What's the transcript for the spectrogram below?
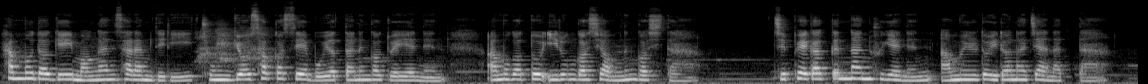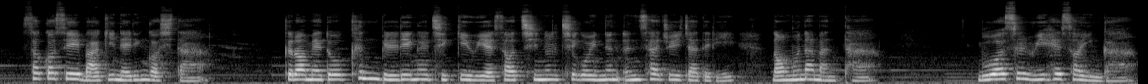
한 무더기의 멍한 사람들이 종교 서커스에 모였다는 것 외에는 아무것도 이룬 것이 없는 것이다. 집회가 끝난 후에는 아무 일도 일어나지 않았다. 서커스의 막이 내린 것이다. 그럼에도 큰 빌딩을 짓기 위해서 진을 치고 있는 은사주의자들이 너무나 많다. 무엇을 위해서인가?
